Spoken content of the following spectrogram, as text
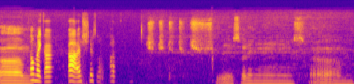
um. Oh my go- gosh, there's a lot. Video settings. Um.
